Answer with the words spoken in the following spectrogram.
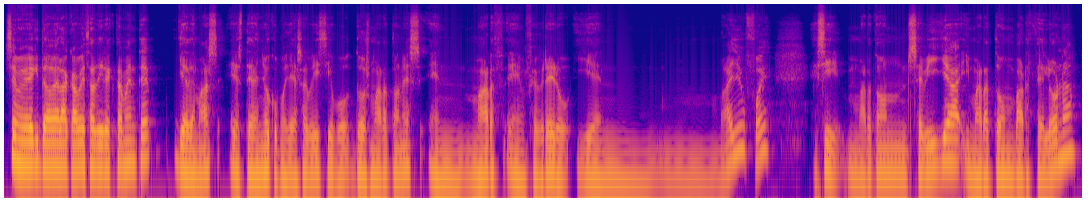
se me había quitado de la cabeza directamente y además este año, como ya sabéis, llevo dos maratones en marzo, en febrero y en mayo fue. Sí, Maratón Sevilla y Maratón Barcelona.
